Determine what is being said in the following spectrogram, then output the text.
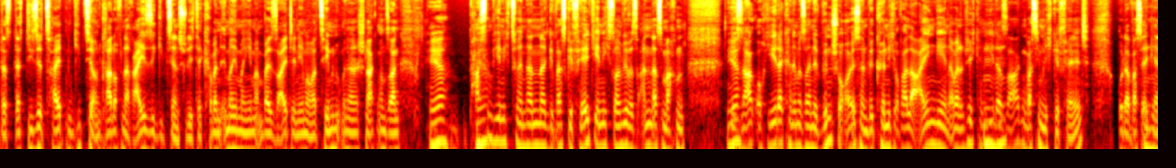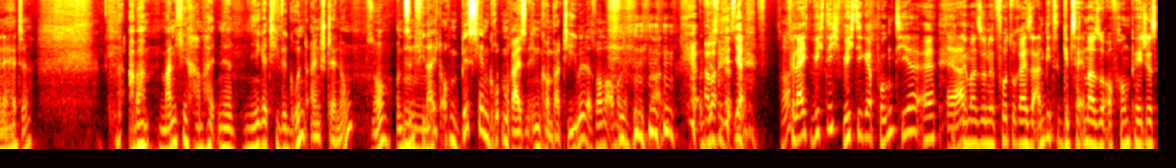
das, das, diese Zeiten gibt's ja und gerade auf einer Reise gibt's ja natürlich. Da kann man immer mal jemanden beiseite nehmen, mal zehn Minuten miteinander schnacken und sagen, Ja, passen wir nicht zueinander, was gefällt dir nicht, sollen wir was anders machen. Ja. Ich sage auch, jeder kann immer seine Wünsche äußern, wir können nicht auf alle eingehen, aber natürlich kann Mhm. jeder sagen, was ihm nicht gefällt oder was er gerne hätte. Aber manche haben halt eine negative Grundeinstellung so, und Mhm. sind vielleicht auch ein bisschen Gruppenreisen inkompatibel, das wollen wir auch mal ganz sagen. Und Aber wissen das ja, nicht. Vielleicht wichtig, wichtiger Punkt hier, äh, Ja. wenn man so eine Fotoreise anbietet, gibt es ja immer so auf Homepages,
